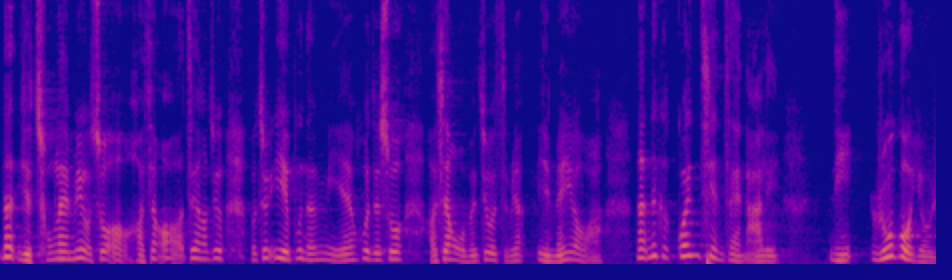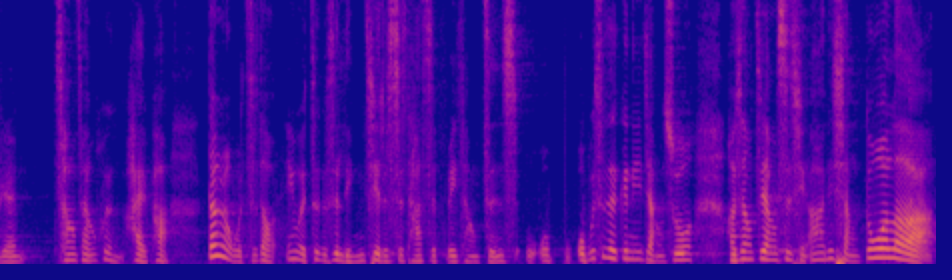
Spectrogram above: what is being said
那也从来没有说哦，好像哦这样就我就夜不能眠，或者说好像我们就怎么样也没有啊。那那个关键在哪里？你如果有人常常会很害怕。当然我知道，因为这个是灵界的事，它是非常真实。我我我不是在跟你讲说，好像这样事情啊，你想多了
